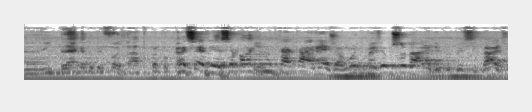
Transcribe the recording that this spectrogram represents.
é, entrega do glifosato para Cocaria. Mas você vê, você fala que não cacareja muito, mas eu que sou da área de publicidade,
